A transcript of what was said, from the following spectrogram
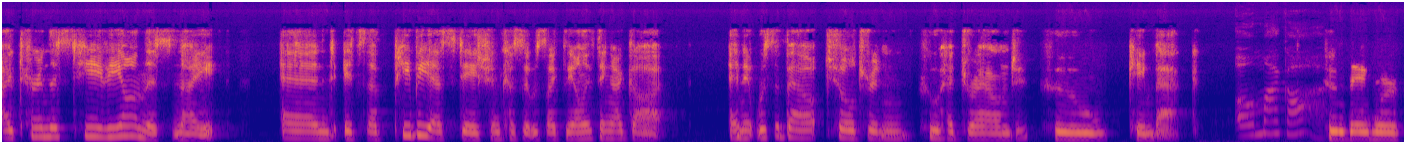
I turned this TV on this night, and it's a PBS station because it was like the only thing I got. And it was about children who had drowned who came back, Oh my God. who they were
